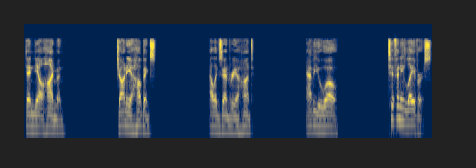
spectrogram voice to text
Danielle Hyman. Johnny Hubbings, Alexandria Hunt, Abby Uo, Tiffany Lavers,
